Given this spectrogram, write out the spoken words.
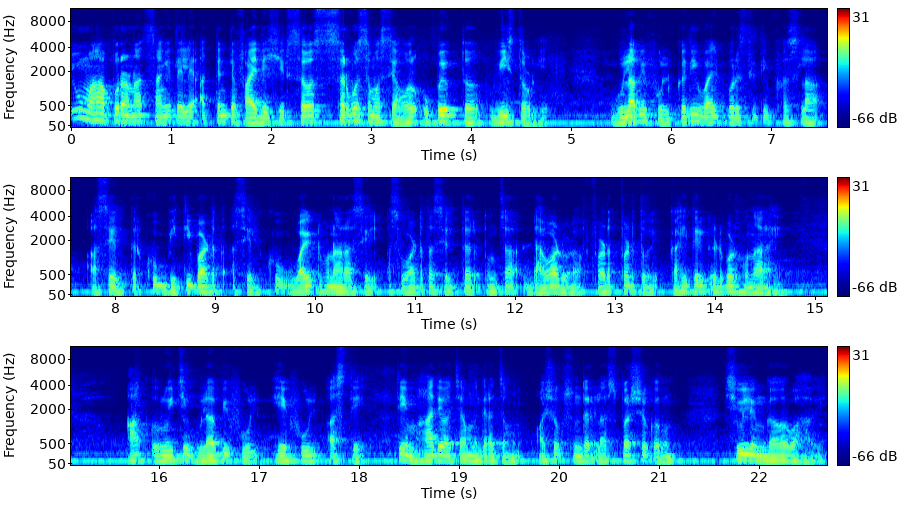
शिव महापुराणात सांगितलेले अत्यंत फायदेशीर सर्व सर्व समस्यांवर उपयुक्त वीज तोडगे. गुलाबी फूल कधी वाईट परिस्थिती फसला असेल तर खूप भीती वाटत असेल खूप वाईट होणार असेल असं वाटत असेल तर तुमचा डावा डोळा फडफडतोय काहीतरी गडबड होणार आहे. आग रुईचे गुलाबी फूल हे फूल असते ते महादेवाच्या मंदिरात जाऊन अशोक सुंदरला स्पर्श करून शिवलिंगावर व्हावे.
